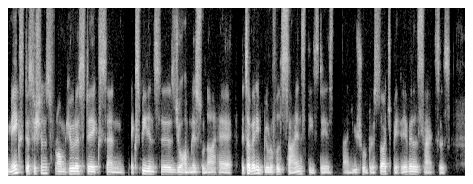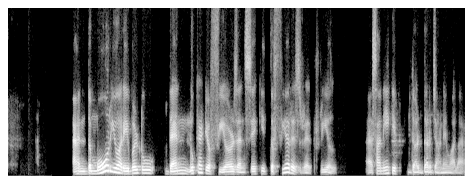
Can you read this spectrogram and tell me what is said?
makes decision from heuristics and experiences जो हमने सुना है। It's a very beautiful science these days and you should research behavioural sciences and the more you are able to then look at your fears and say कि द फियर इज़ रियल ऐसा नहीं कि डर डर जाने वाला है।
